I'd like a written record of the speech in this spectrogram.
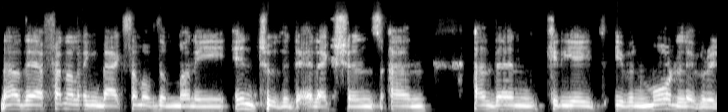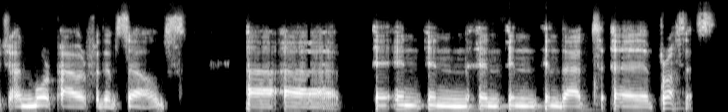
Now they are funneling back some of the money into the, elections and and then create even more leverage and more power for themselves uh, uh, in in in in, in that uh, process.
